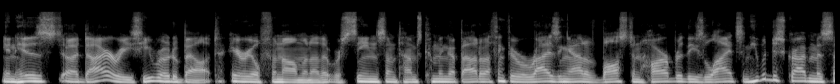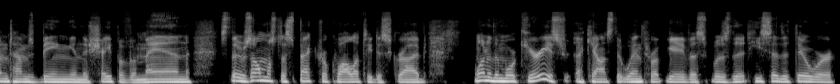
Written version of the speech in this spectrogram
in his uh, diaries, he wrote about aerial phenomena that were seen sometimes coming up out of, I think they were rising out of Boston Harbor, these lights, and he would describe them as sometimes being in the shape of a man. So there was almost a spectral quality described. One of the more curious accounts that Winthrop gave us was that he said that there were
